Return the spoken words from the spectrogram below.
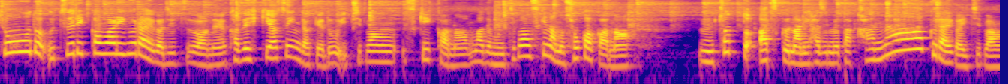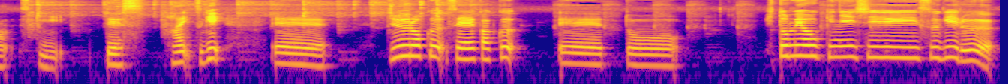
ちょうど移り変わりぐらいが実はね風邪ひきやすいんだけど一番好きかな。まあでも一番好きなの初夏かな、うん、ちょっと暑くなり始めたかなーくらいが一番好きです。はい次。えー、16性格。えー、っと人目を気にしすぎる、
